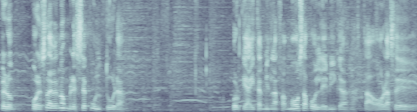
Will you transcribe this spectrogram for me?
Pero por eso también nombré Sepultura. Porque hay también la famosa polémica, hasta ahora se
